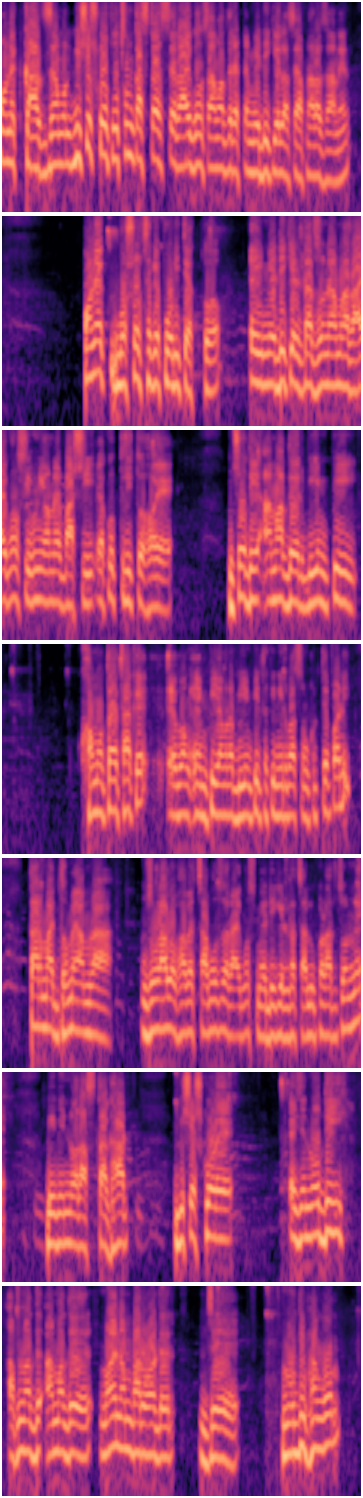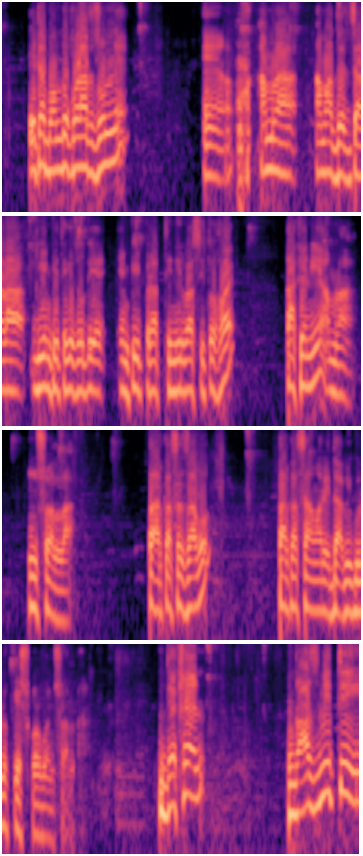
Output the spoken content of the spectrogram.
অনেক কাজ, যেমন বিশেষ করে প্রথম কাজটা হচ্ছে রায়গঞ্জ আমাদের একটা মেডিকেল আছে, আপনারা জানেন। অনেক বছর থেকে পরিত্যক্ত। এই মেডিকেলটার জন্য আমরা রায়গঞ্জ ইউনিয়নের বাসী একত্রিত হয়ে যদি আমাদের বিএমপি ক্ষমতায় থাকে এবং এমপি আমরা বিএমপি থেকে নির্বাচন করতে পারি, তার মাধ্যমে আমরা জোরালোভাবে চাবো যে রায়গঞ্জ মেডিকেলটা চালু করার জন্য বিভিন্ন রাস্তাঘাট, বিশেষ করে এই যে নদী আপনাদের, আমাদের নয় নম্বর ওয়ার্ডের যে নদী ভাঙন, এটা বন্ধ করার জন্যে আমরা, আমাদের যারা বিএনপি থেকে যদি এমপি প্রার্থী নির্বাচিত হয়, তাকে নিয়ে আমরা ইনশাল্লাহ তার কাছে যাব, তার কাছে আমার এই দাবিগুলো পেশ করব ইনশাল্লাহ দেখেন, রাজনীতি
